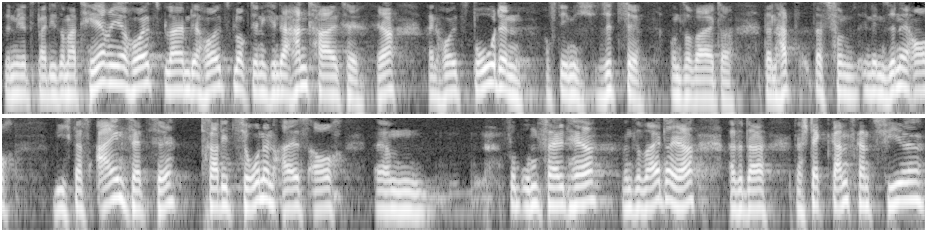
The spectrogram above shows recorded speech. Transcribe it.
wenn wir jetzt bei dieser Materie Holz bleiben, der Holzblock, den ich in der Hand halte, ja, ein Holzboden, auf dem ich sitze und so weiter, dann hat das von in dem Sinne auch, wie ich das einsetze, Traditionen als auch ähm, vom Umfeld her und so weiter. Ja, also da, da steckt ganz, ganz viel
